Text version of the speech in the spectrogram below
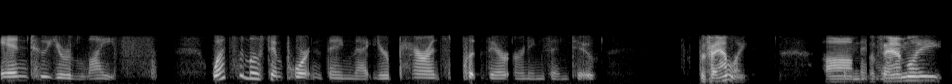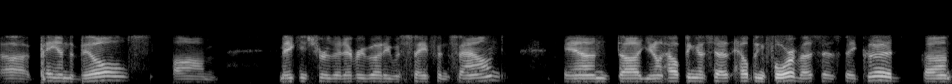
into your life. What's the most important thing that your parents put their earnings into? the family um the family uh paying the bills um making sure that everybody was safe and sound and uh you know helping us helping four of us as they could um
